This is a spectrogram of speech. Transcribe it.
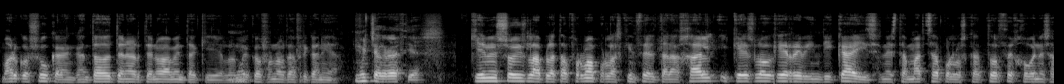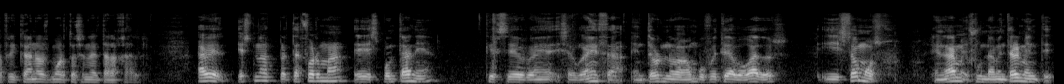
Marco Suca. Encantado de tenerte nuevamente aquí en los micrófonos de Africanía. Muchas gracias. ¿Quiénes sois la plataforma por las 15 del Tarajal y qué es lo que reivindicáis en esta marcha por los 14 jóvenes africanos muertos en el Tarajal? A ver, es una plataforma eh, espontánea que se organiza, en torno a un bufete de abogados y somos fundamentalmente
